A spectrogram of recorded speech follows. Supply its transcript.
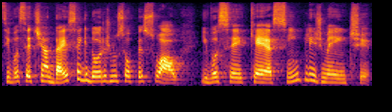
se você tinha 10 seguidores no seu pessoal e você quer simplesmente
